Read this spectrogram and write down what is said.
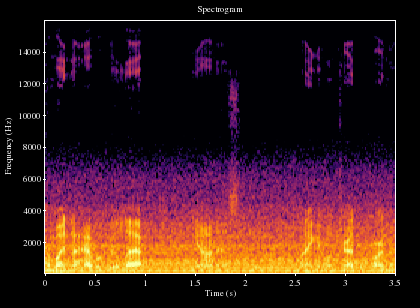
I might not have a good lap, to be honest. I ain't got no drafting partner.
